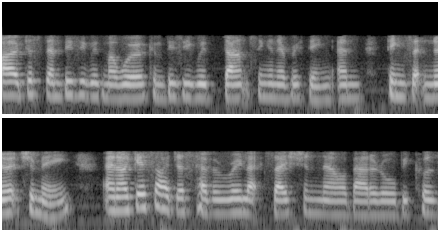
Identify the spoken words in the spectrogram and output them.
I just am busy with my work and busy with dancing and everything and things that nurture me. And I guess I just have a relaxation now about it all because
